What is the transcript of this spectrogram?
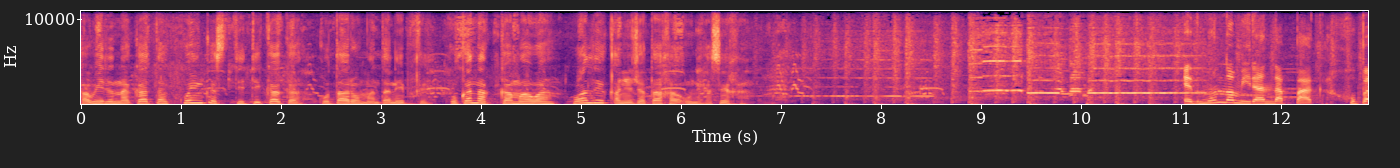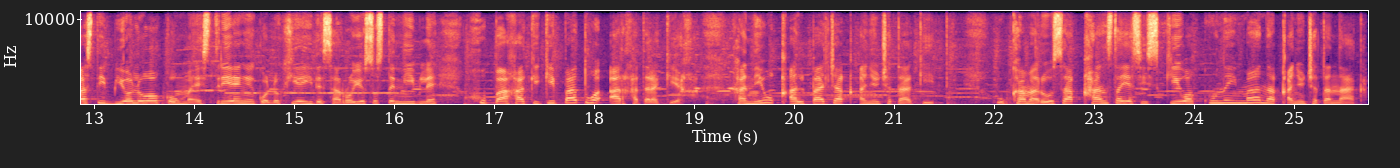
Javira Nakata, Cuencas Titicaka, Kotaro Mantanipje, Ukana Kamawa, Wale Cañuchataja Unijaseja. Edmundo Miranda Paca, Jupasti biólogo con maestría en Ecología y Desarrollo Sostenible, Jupaja Kikipatua Arjataraqueja, Janiu Alpachak Añuchatakiti. Ukamarusa Kansta Yasiskiwa Kunaimana Añuchatanaka,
